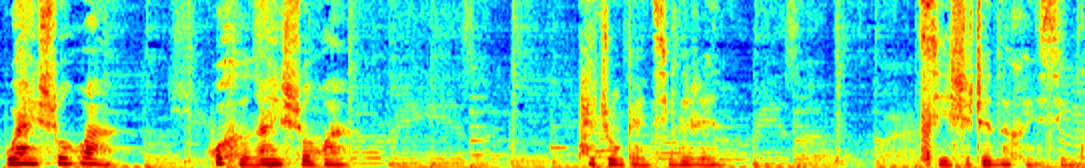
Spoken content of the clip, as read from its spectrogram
不爱说话，或很爱说话。太重感情的人，其实真的很辛苦。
